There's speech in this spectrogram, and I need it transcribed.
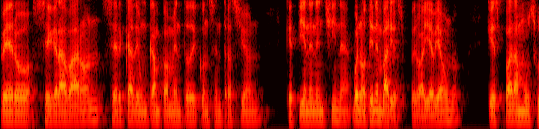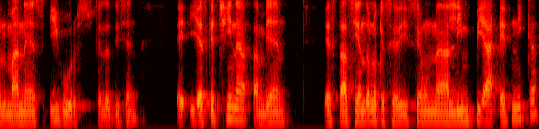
pero se grabaron cerca de un campamento de concentración que tienen en China. Bueno, tienen varios, pero ahí había uno que es para musulmanes igurs, que les dicen. Eh, y es que China también está haciendo lo que se dice una limpia étnica,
